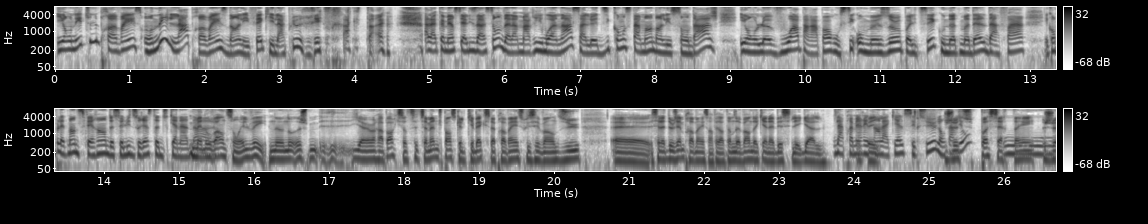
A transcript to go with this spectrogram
Et on est une province, on est la province dans les faits qui est la plus réfractaire à la commercialisation de la marijuana. Ça le dit constamment dans les sondages et on le voit par rapport aussi aux mesures politiques où notre modèle d'affaires est complètement différent de celui du reste du Canada. Mais nos ventes sont élevées il y a un rapport qui est sorti cette semaine. Je pense que le Québec, c'est la province où c'est vendu. Euh, c'est la deuxième province, en fait, en termes de vente de cannabis légal. La première étant laquelle, sais-tu? L'Ontario? Je suis pas certain. Ou... Je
